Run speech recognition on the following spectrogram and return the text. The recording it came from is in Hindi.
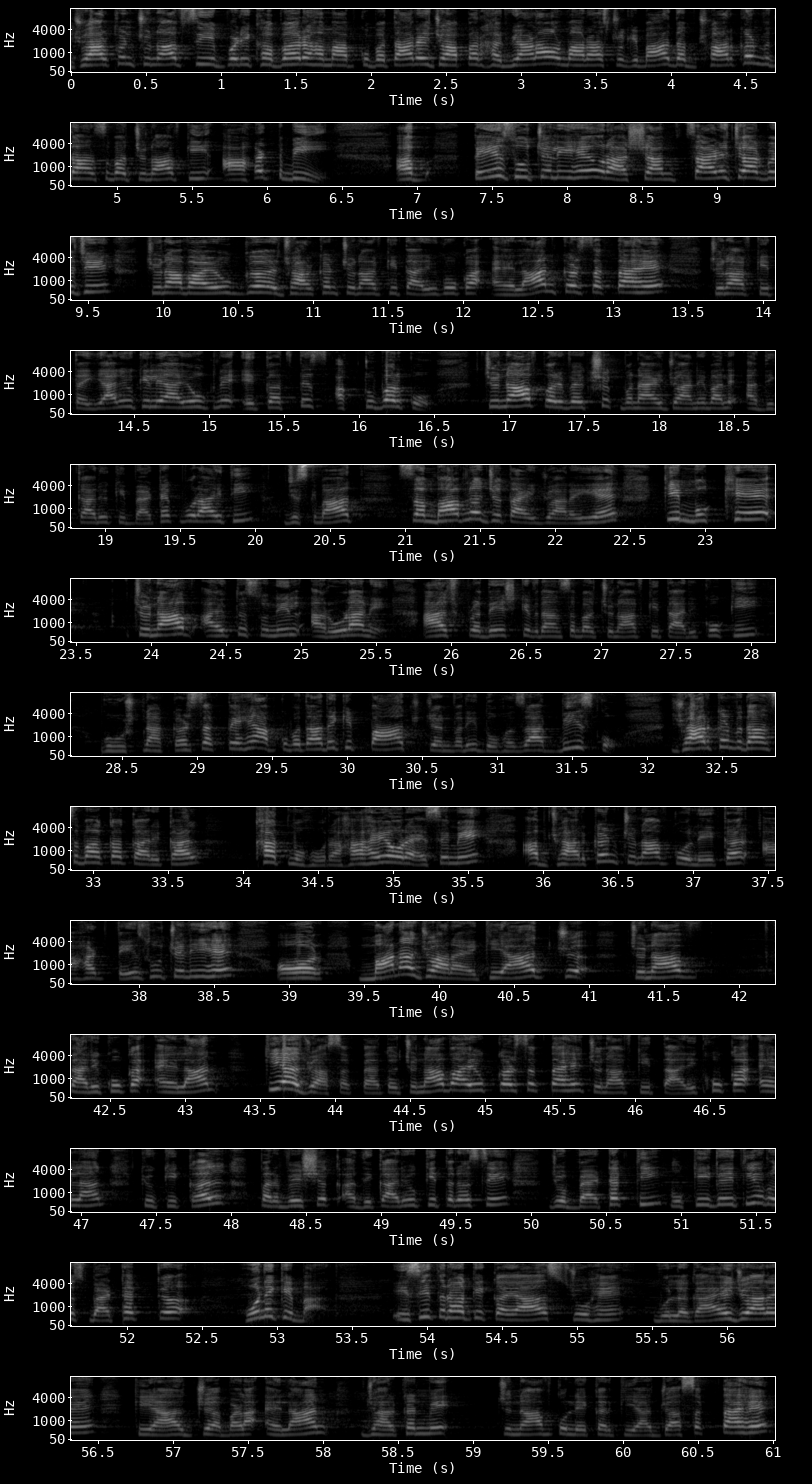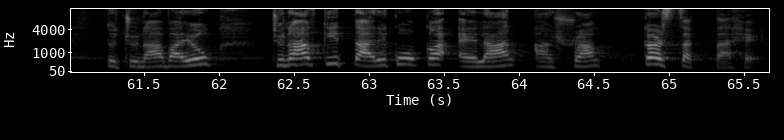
झारखंड चुनाव से ये बड़ी खबर हम आपको बता रहे जहाँ पर हरियाणा और महाराष्ट्र के बाद अब झारखंड विधानसभा चुनाव की आहट भी अब तेज हो चली है और आज शाम साढ़े चार बजे चुनाव आयोग झारखंड चुनाव की तारीखों का ऐलान कर सकता है। चुनाव की तैयारियों के लिए आयोग ने 31 अक्टूबर को चुनाव पर्यवेक्षक बनाए जाने वाले अधिकारियों की बैठक बुलाई थी, जिसके बाद संभावना जताई जा रही है कि मुख्य चुनाव आयुक्त सुनील अरोड़ा ने आज प्रदेश के विधानसभा चुनाव की तारीखों की घोषणा कर सकते हैं। आपको बता दें कि 5 जनवरी 2020 को झारखंड विधानसभा का कार्यकाल खत्म हो रहा है और ऐसे में अब झारखंड चुनाव को लेकर आहट तेज हो चली है और माना जा रहा है कि आज चुनाव तारीखों का ऐलान किया जा सकता है। तो चुनाव आयोग कर सकता है चुनाव की तारीखों का ऐलान, क्योंकि कल प्रवेशक अधिकारियों की तरफ़ से जो बैठक थी वो की गई थी और उस बैठक होने के बाद इसी तरह के कयास जो हैं, वो लगाए जा रहे हैं कि आज बड़ा ऐलान झारखंड में चुनाव को लेकर किया जा सकता है। तो चुनाव आयोग चुनाव की तारीखों का ऐलान आज शाम कर सकता है।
